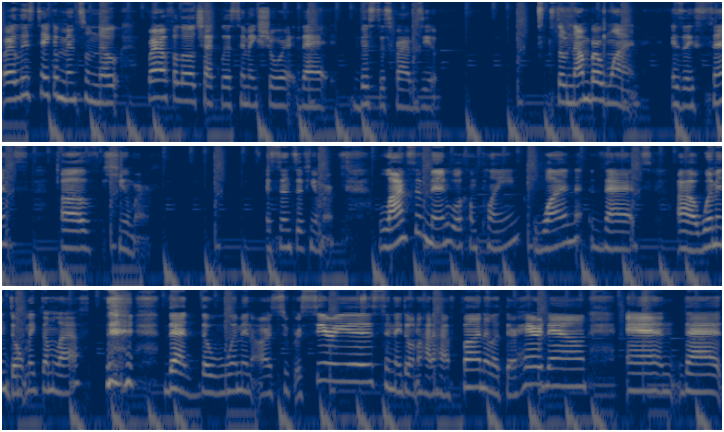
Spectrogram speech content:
or at least take a mental note, write off a little checklist to make sure that this describes you. So, number one is a sense of humor. A sense of humor. Lots of men will complain, one, that uh, women don't make them laugh. that the women are super serious and they don't know how to have fun and let their hair down and that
